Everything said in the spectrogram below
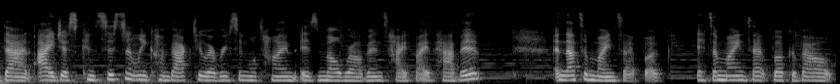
that I just consistently come back to every single time is Mel Robbins' High Five Habit. And that's a mindset book. It's a mindset book about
